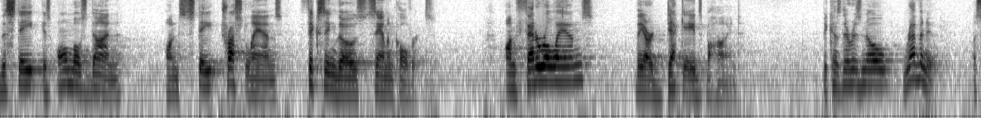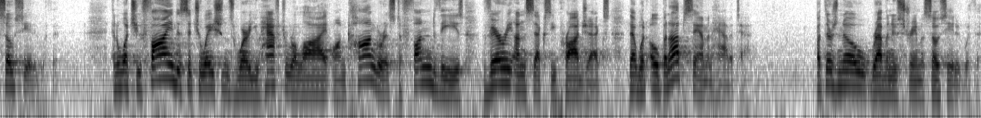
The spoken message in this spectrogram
the state is almost done on state trust lands fixing those salmon culverts. On federal lands, they are decades behind because there is no revenue associated with it. And what you find is situations where you have to rely on Congress to fund these very unsexy projects that would open up salmon habitat. But there's no revenue stream associated with it.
